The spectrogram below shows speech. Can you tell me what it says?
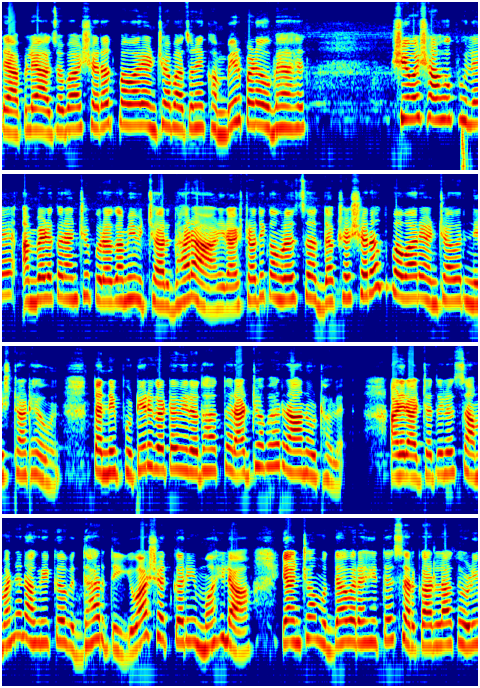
ते आपले आजोबा शरद पवार यांच्या बाजूने खंबीरपणे उभे आहेत. शिवशाहू फुले आंबेडकरांची पुरोगामी विचारधारा आणि राष्ट्रवादी काँग्रेसचे अध्यक्ष शरद पवार यांच्यावर निष्ठा ठेवून त्यांनी फुटीर गटविरोधात राज्यभर रान उठवले. आणि राज्यातील सामान्य नागरिक विद्यार्थी युवा शेतकरी महिला यांच्या मुद्द्यावरही ते सरकारला थोडी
